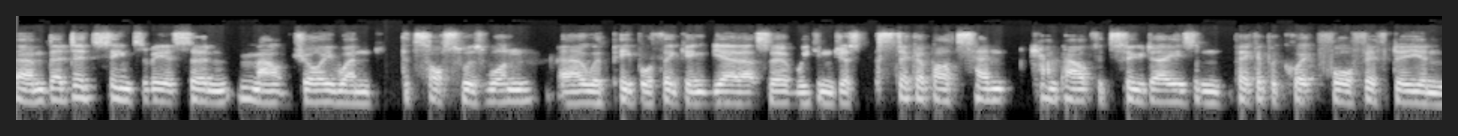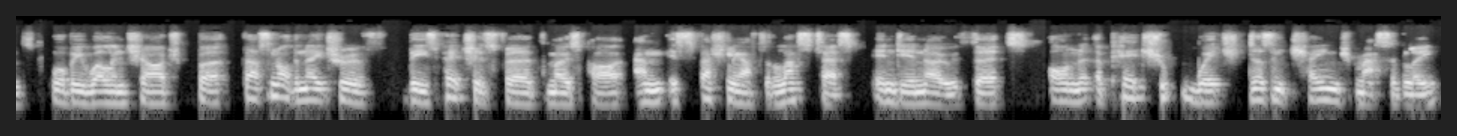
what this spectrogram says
Um, there did seem to be a certain amount of joy when the toss was won, uh, with people thinking, yeah, that's it. We can just stick up our tent, camp out for two days, and pick up a quick 450 and we'll be well in charge. But that's not the nature of these pitches for the most part. And especially after the last test, India know that on a pitch which doesn't change massively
